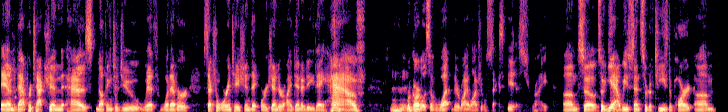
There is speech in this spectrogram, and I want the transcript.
And that protection has nothing to do with whatever sexual orientation they, or gender identity they have, Mhm. regardless of what their biological sex is, right? Um, so, so yeah, we've since sort of teased apart um,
